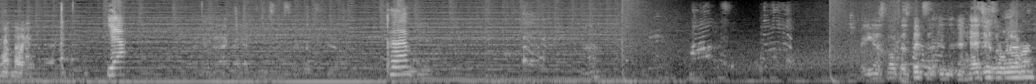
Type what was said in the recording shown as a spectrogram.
Want. Yeah. Come. Are you gonna smoke those Benson and Hedges or whatever?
